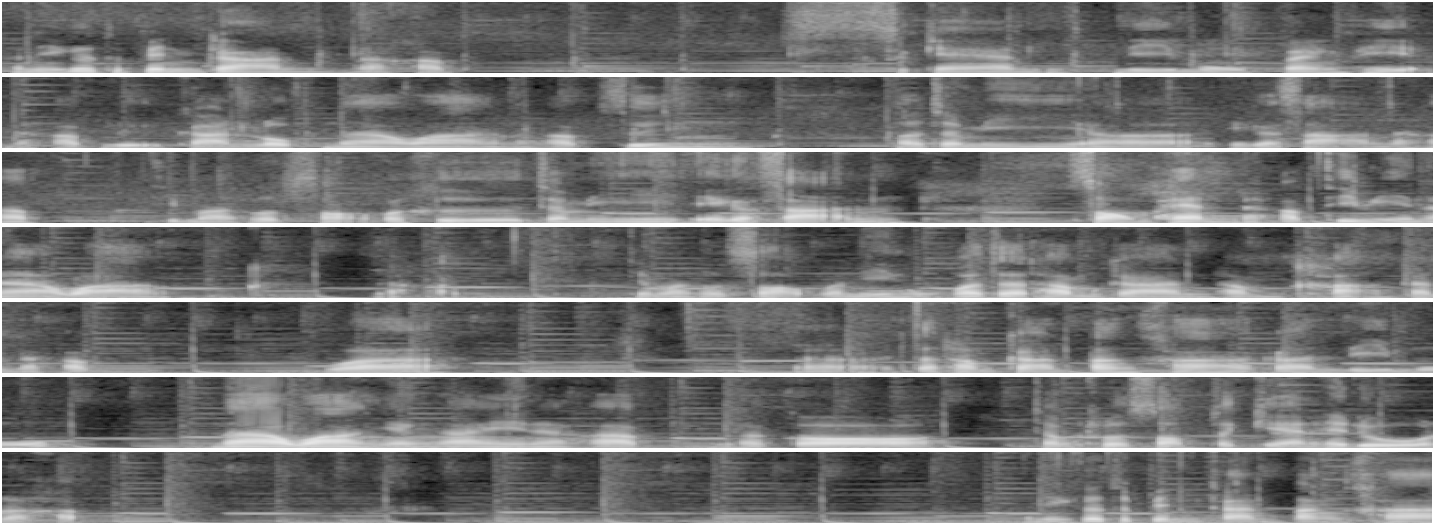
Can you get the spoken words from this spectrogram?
อันนี้ก็จะเป็นการนะครับสแกน remove blank page นะครับหรือการลบหน้าว่างนะครับ ซึ่งเราจะมีเอกสารนะครับที่มาทดสอบก็คือจะมีเอกสาร 2 แผ่นนะครับที่มีหน้าว่างนะครับจะมาทดสอบวันนี้ผมก็จะทำการทำค่ากันนะครับ ว่าจะทำการตั้งค่าการ remove หน้าว่างยังไงนะครับ แล้วก็จะมาทดสอบสแกนให้ดูนะครับ อันนี้ก็จะเป็นการตั้งค่า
